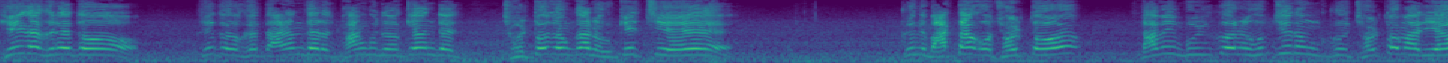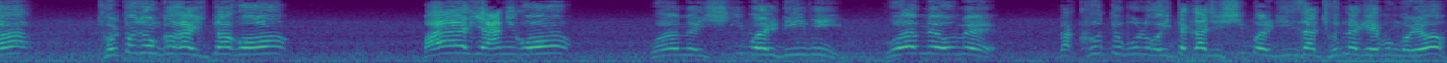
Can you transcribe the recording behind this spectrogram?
걔가 그래도 그래도 그 나름대로 방구 좀 꼈는데 절도 전과는 없겠지 근데 맞다고 절도? 남의 물건을 훔치는 그 절도 말이야? 절도 전과가 있다고? 마약이 아니고? 워메 시벌 님이 워메 오메 나 그것도 모르고 이때까지 시벌 인사 존나게 해본 거요?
